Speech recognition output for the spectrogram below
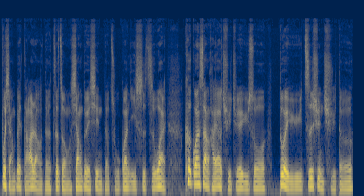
不想被打扰的这种相对性的主观意识之外，客观上还要取决于说，对于资讯取得、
